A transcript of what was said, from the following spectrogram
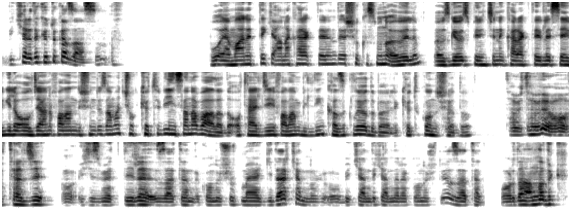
bir kere de kötü kazansın. Bu emanetteki ana karakterinde şu kısmını övelim. Özge Özpirinç'in karakteriyle sevgili olacağını falan düşündüğü zaman çok kötü bir insana bağladı. Otelciyi falan bildiğin kazıklıyordu böyle. Kötü konuşuyordu. Tabii tabii o otelci o hizmetliyle zaten konuşurtmaya giderken o, bir kendi kendine konuştu ya zaten. Orada anladık.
